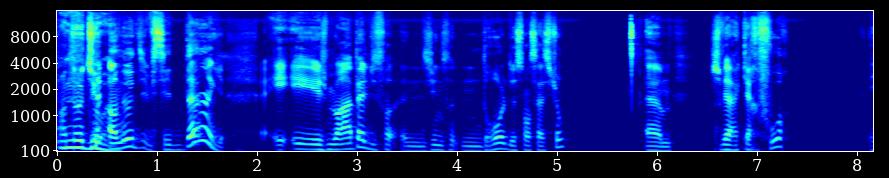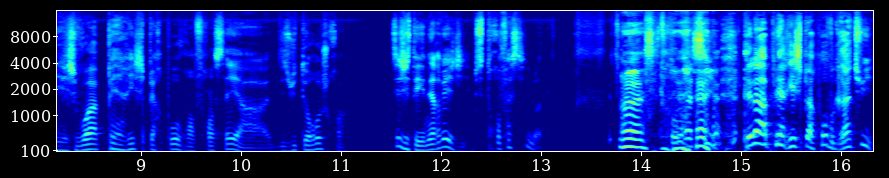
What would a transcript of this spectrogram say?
En audio. en audio, c'est dingue. Et, et je me rappelle d'une une, une drôle de sensation. Euh, je vais à Carrefour et je vois Père riche, père pauvre en français à 18 euros, je crois. Tu sais, j'étais énervé. Je dis, c'est trop facile maintenant. Ouais. Trop facile. T'es là, Père riche, Père pauvre, gratuit.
